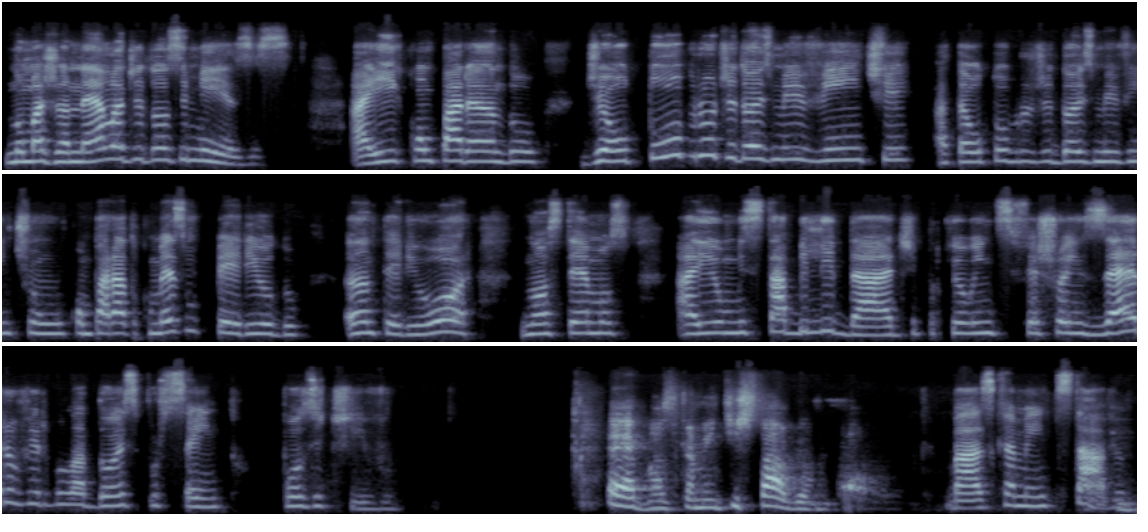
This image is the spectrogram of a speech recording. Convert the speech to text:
numa janela de 12 meses, aí comparando de outubro de 2020 até outubro de 2021, comparado com o mesmo período anterior, nós temos aí uma estabilidade, porque o índice fechou em 0,2% positivo. É, basicamente estável. Né? Basicamente estável.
